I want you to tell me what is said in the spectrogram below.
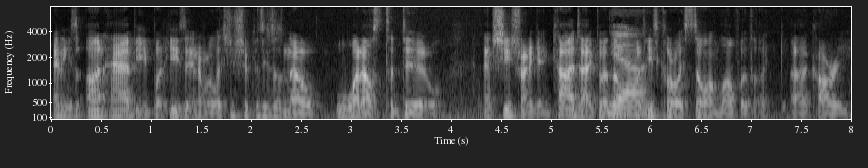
and he's unhappy, but he's in a relationship because he doesn't know what else to do. And she's trying to get in contact with him, but he's clearly still in love with uh, Akari.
